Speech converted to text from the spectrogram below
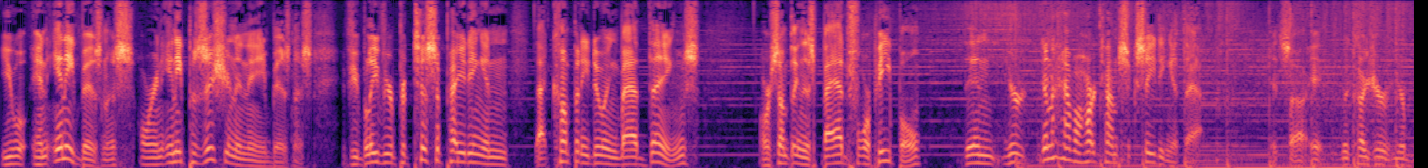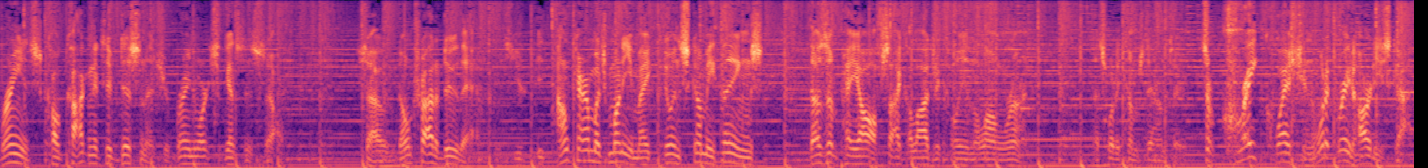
you will in any business or in any position in any business. If you believe you're participating in that company doing bad things or something that's bad for people, then you're going to have a hard time succeeding at that. It's uh, it, because your your brain it's called cognitive dissonance. Your brain works against itself. So don't try to do that. You, it, I don't care how much money you make doing scummy things doesn't pay off psychologically in the long run. That's what it comes down to. It's a great question. What a great heart he's got.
